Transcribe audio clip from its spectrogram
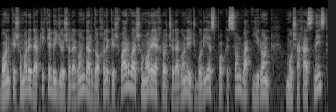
با آنکه شمار دقیق بیجا شدگان در داخل کشور و شمار اخراج شدگان اجباری از پاکستان و ایران مشخص نیست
